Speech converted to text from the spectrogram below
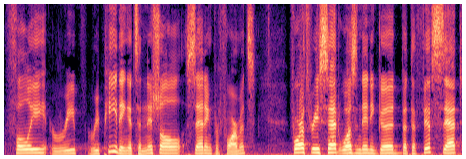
fully re- repeating its initial setting performance. Fourth reset wasn't any good, but the fifth set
